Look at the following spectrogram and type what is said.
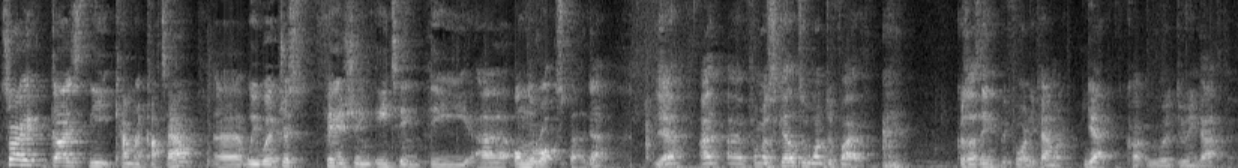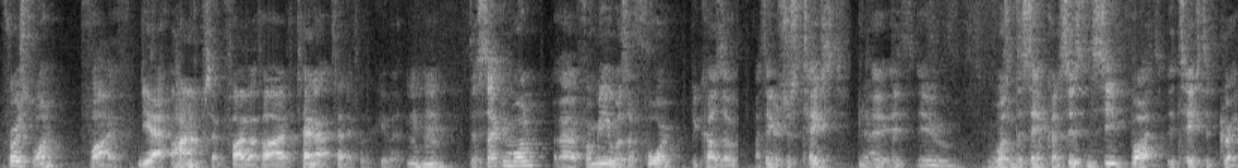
Sorry, guys, the camera cut out. Uh, we were just finishing eating the uh, on the rocks burger. Yeah, I, I, from a scale to one to five, because I think before the camera Yeah, cut, we were doing that. First one, five. yeah, hundred percent. Five out of five. Ten out of ten if I could give it. Mm-hmm. The second one, uh, for me, was a four because of I think it's just taste. Yeah. It, it, it wasn't the same consistency, but it tasted great.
